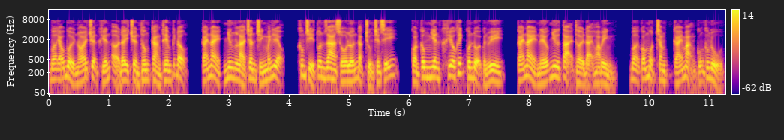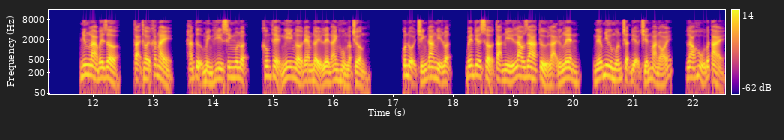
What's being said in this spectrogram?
Vợ éo buổi nói chuyện khiến ở đây truyền thông càng thêm kích động, cái này nhưng là chân chính mãnh liệu, không chỉ tuân ra số lớn đặc trùng chiến sĩ, còn công nhiên khiêu khích quân đội quyền uy, cái này nếu như tại thời đại hòa bình, vợ có 100 cái mạng cũng không đủ. Nhưng là bây giờ, tại thời khắc này, hắn tự mình hy sinh ngôn luận không thể nghi ngờ đem đẩy lên anh hùng lập trường. Quân đội chính đang nghị luận bên kia sở tạ nghỉ lao ra tử lại đứng lên, nếu như muốn trận địa chiến mà nói, lao hủ bất tài,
